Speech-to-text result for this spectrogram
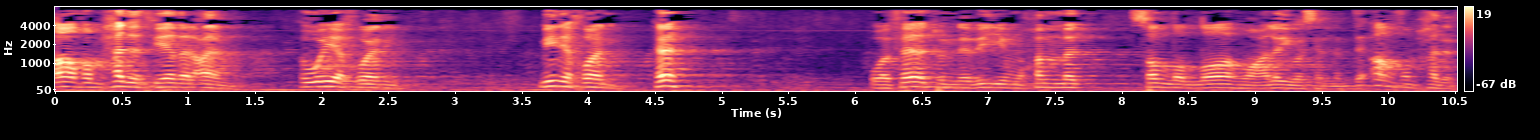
أعظم حدث في هذا العام هو إيه يا أخواني؟ مين يا أخواني ها؟ وفاة النبي محمد صلى الله عليه وسلم. ده أعظم حدث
